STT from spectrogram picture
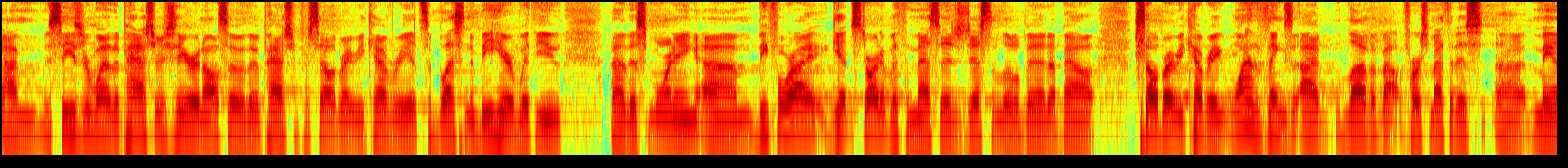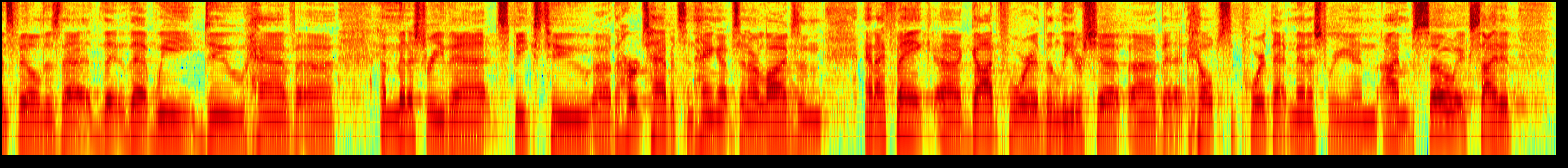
I'm Caesar, one of the pastors here, and also the pastor for Celebrate Recovery. It's a blessing to be here with you uh, this morning. Um, before I get started with the message, just a little bit about Celebrate Recovery. One of the things I love about First Methodist uh, Mansfield is that that we do have uh, a ministry that speaks to uh, the hurts, habits, and hangups in our lives, and and I thank uh, God for the leadership that helps support that ministry, and I'm so excited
